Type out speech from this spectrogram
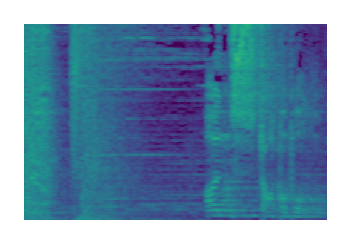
Unstoppable.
